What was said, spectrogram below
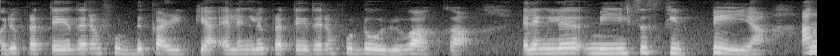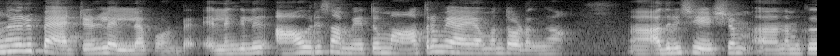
ഒരു പ്രത്യേകതരം ഫുഡ് കഴിക്കുക അല്ലെങ്കിൽ പ്രത്യേകതരം ഫുഡ് ഒഴിവാക്കുക അല്ലെങ്കിൽ മീൽസ് സ്കിപ്പ് ചെയ്യുക അങ്ങനെ ഒരു പാറ്റേണിലല്ല പോകേണ്ടത് അല്ലെങ്കിൽ ആ ഒരു സമയത്ത് മാത്രം വ്യായാമം തുടങ്ങുക അതിനുശേഷം നമുക്ക്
